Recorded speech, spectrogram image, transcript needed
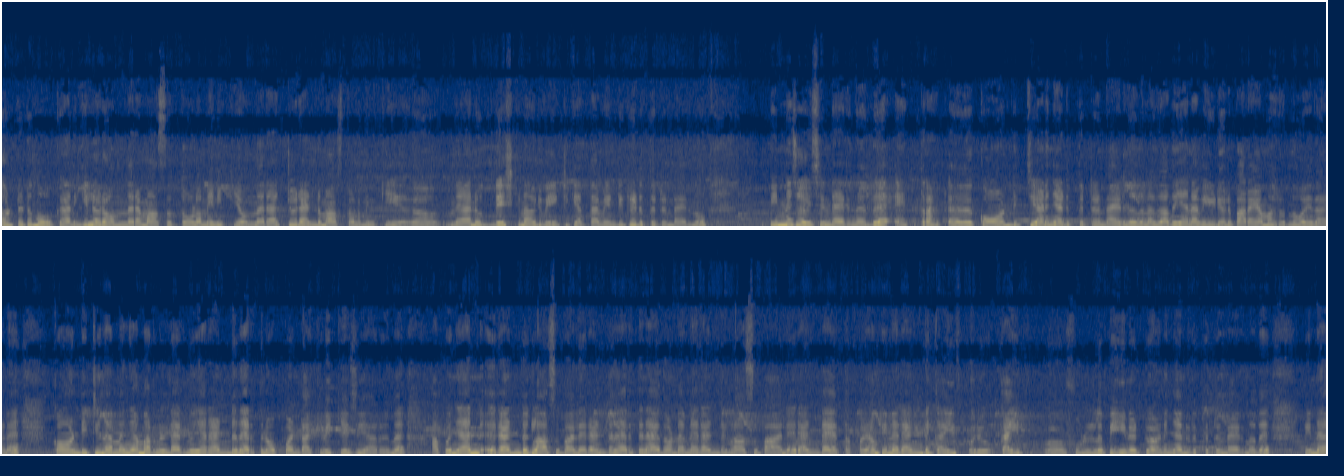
തൊട്ടിട്ട് നോക്കുകയാണെങ്കിൽ ഒരു ഒന്നര മാസത്തോളം എനിക്ക് ഒന്നര ടു രണ്ട് മാസത്തോളം എനിക്ക് ഞാൻ ഉദ്ദേശിക്കുന്ന ആ ഒരു വെയിറ്റിക്ക് എത്താൻ വേണ്ടിയിട്ട് എടുത്തിട്ടുണ്ടായിരുന്നു. പിന്നെ ചോദിച്ചിട്ടുണ്ടായിരുന്നത് എത്ര ക്വാണ്ടിറ്റിയാണ് ഞാൻ എടുത്തിട്ടുണ്ടായിരുന്നത് എന്നുള്ളത്. അത് ഞാൻ ആ വീഡിയോയിൽ പറയാൻ മറന്നുപോയതാണ്. ക്വാണ്ടിറ്റി എന്ന് പറഞ്ഞാൽ ഞാൻ പറഞ്ഞിട്ടുണ്ടായിരുന്നു ഞാൻ രണ്ട് നേരത്തിനൊപ്പം ഉണ്ടാക്കി വെക്കുകയാണ് ചെയ്യാറെന്ന് അപ്പോൾ ഞാൻ രണ്ട് ഗ്ലാസ് പാൽ രണ്ട് നേരത്തിനായതുകൊണ്ട് തന്നെ രണ്ട് ഗ്ലാസ് പാൽ രണ്ട് ഏത്തപ്പഴം പിന്നെ രണ്ട് കൈ ഒരു കൈ ഫുള്ള് പീനട്ടുമാണ് ഞാൻ എടുത്തിട്ടുണ്ടായിരുന്നത്. പിന്നെ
